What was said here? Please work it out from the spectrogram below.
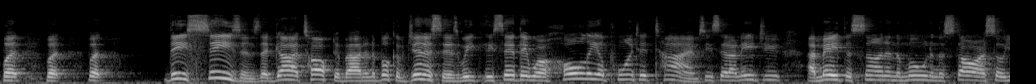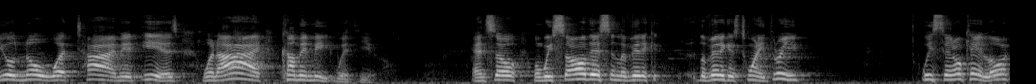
But, but, but these seasons that God talked about in the book of Genesis, we, he said they were holy appointed times. He said, I need you, I made the sun and the moon and the stars so you'll know what time it is when I come and meet with you. And so when we saw this in Leviticus, Leviticus 23, we said, okay, Lord,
